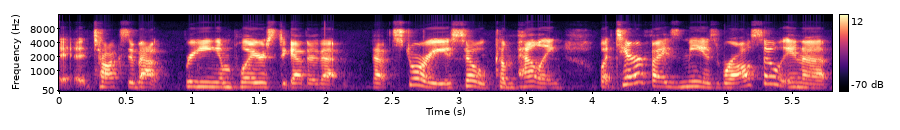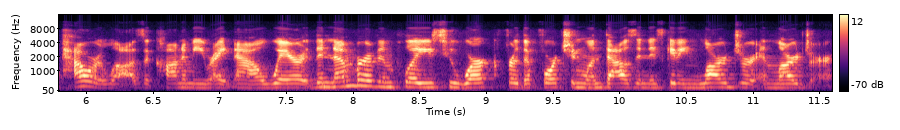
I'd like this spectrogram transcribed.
uh, talks about bringing employers together that that story is so compelling. What terrifies me is we're also in a power laws economy right now where the number of employees who work for the Fortune 1000 is getting larger and larger.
